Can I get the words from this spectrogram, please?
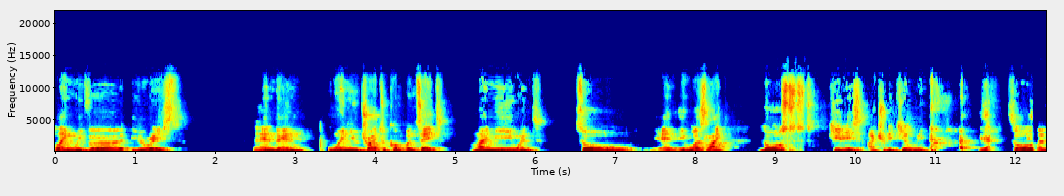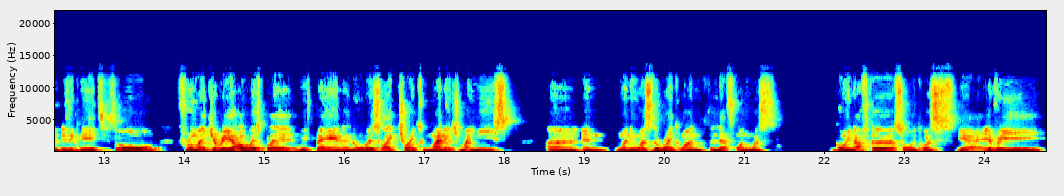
playing with uh, heel race, mm. and then when you try to compensate, my knee went. So it, it was like those Achilles actually killed me. yeah. So that's basically it. So through my career, I always play with pain and always like try to manage my knees. Uh, and when it was the right one, the left one was going after. So it was yeah every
